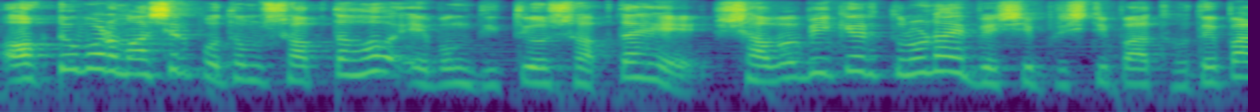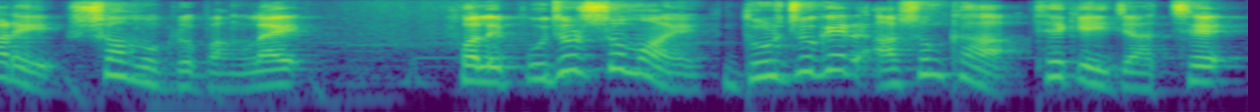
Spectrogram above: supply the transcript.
অক্টোবর মাসের প্রথম সপ্তাহ এবং দ্বিতীয় সপ্তাহে স্বাভাবিকের তুলনায় বেশি বৃষ্টিপাত হতে পারে সমগ্র বাংলায়। ফলে পুজোর সময় দুর্যোগের আশঙ্কা থেকেই যাচ্ছে।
